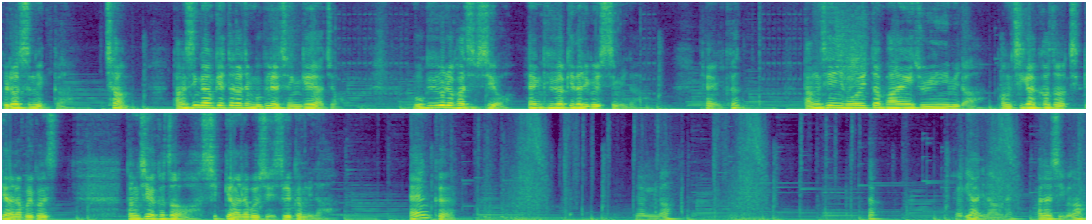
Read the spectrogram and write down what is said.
그렇으니까 참 당신과 함께 떨어진 무기를 챙겨야죠. 무기를 가십시오. 행크가 기다리고 있습니다. 행크? 당신이 누워있던 방향의 주인입니다. 덩치가 커서 쉽게 알아볼 것, 덩치가 커서 쉽게 알아볼 수 있을 겁니다. 행크. 여긴가? 딱, 여기 아니라 그래? 화장실이구나.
